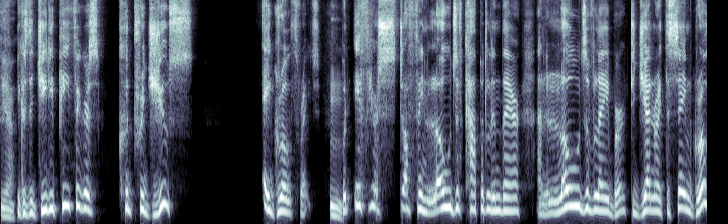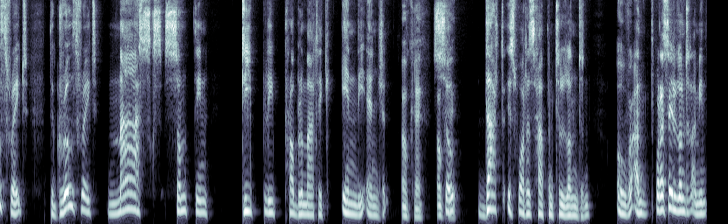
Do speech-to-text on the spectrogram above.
Yeah. because the GDP figures could produce a growth rate. Mm. But if you're stuffing loads of capital in there and loads of labor to generate the same growth rate, the growth rate masks something deeply problematic in the engine. Okay. Okay. So that is what has happened to London over, and when I say London, I mean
